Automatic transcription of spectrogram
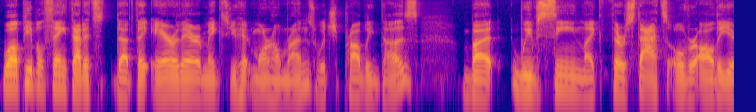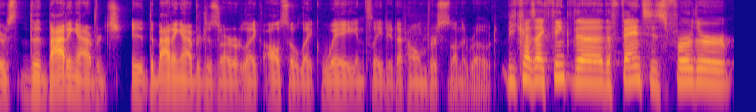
Well, people think that it's that the air there makes you hit more home runs, which probably does. But we've seen like their stats over all the years. The batting average, the batting averages are like also like way inflated at home versus on the road. because I think the the fence is further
